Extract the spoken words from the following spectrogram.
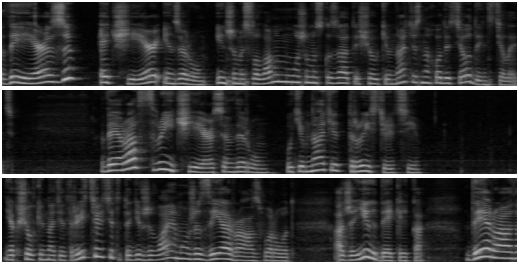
There's a chair in the room. Іншими словами, ми можемо сказати, що у кімнаті знаходиться один стілець. There are three chairs in the room. У кімнаті три стільці. Якщо в кімнаті три стільці, то тоді вживаємо вже there зворот, адже їх декілька. There are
